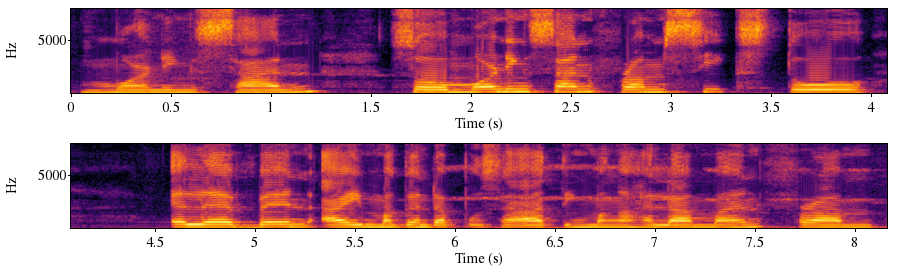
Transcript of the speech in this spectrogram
morning sun. So, morning sun from 6 to 11 ay maganda po sa ating mga halaman. From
